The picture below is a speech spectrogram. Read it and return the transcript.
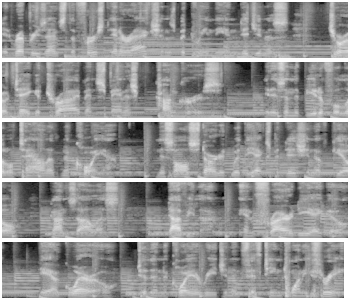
It represents the first interactions between the indigenous Chorotega tribe and Spanish conquerors. It is in the beautiful little town of Nicoya. This all started with the expedition of Gil Gonzalez Davila and Friar Diego de Aguero to the Nicoya region in 1523.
